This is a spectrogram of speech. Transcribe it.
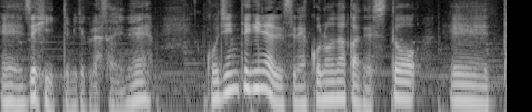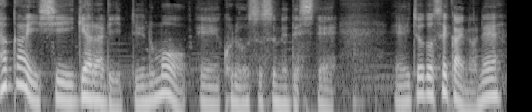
えー、ぜひ行ってみてくださいね。個人的にはですね、この中ですと、えー、高いシーギャラリーというのも、えー、これおすすめでして、えー、ちょうど世界のね、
